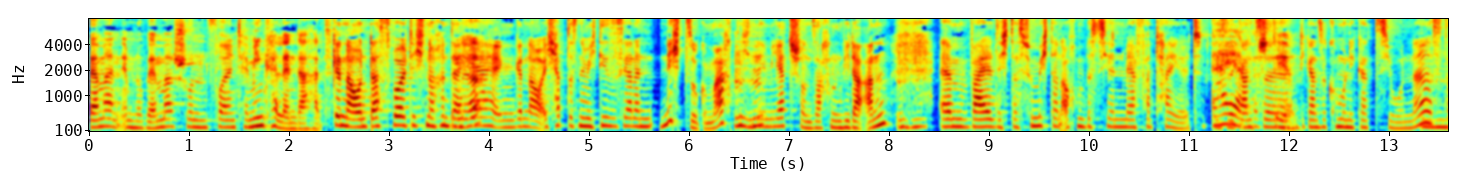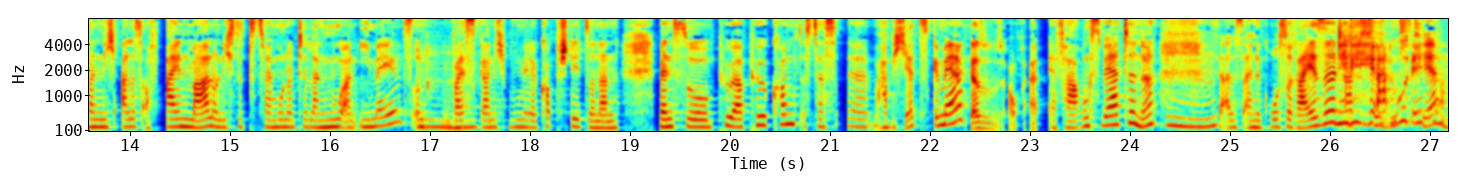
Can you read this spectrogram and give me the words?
wenn man im November schon einen vollen Terminkalender hat. Genau, und das wollte ich noch Ne? hinterherhängen. Genau, ich habe das nämlich dieses Jahr dann nicht so gemacht. Ich Mhm. nehme jetzt schon Sachen wieder an, ähm, weil sich das für mich dann auch ein bisschen mehr verteilt verteilt. Ah, Diese ja, ganze, verstehe. die ganze Kommunikation, ne? Ist dann nicht alles auf einmal und ich sitze zwei Monate lang nur an E-Mails und weiß gar nicht, wo mir der Kopf steht, sondern wenn es so peu à peu kommt, ist das, äh, habe ich jetzt gemerkt, also auch Erfahrungswerte, ne? Ist ja alles eine große Reise, die wir hier Absolut, antreten. ja.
